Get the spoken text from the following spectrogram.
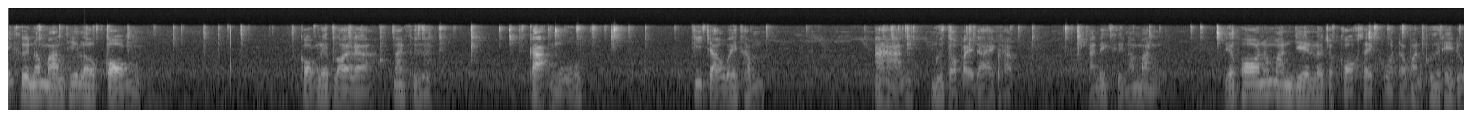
นี่คือน้ำมันที่เรากรองกรองเรียบร้อยแล้ว นั่นคือกากหมู ที่จะเอาไว้ทำอาหารมื้อต่อไปได้ครับ อันนี้คือน้ำมัน เดี๋ยวพอน้ำมันเย็นเราจะกรอกใส่ขวดน้ำมันพืชให้ดู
